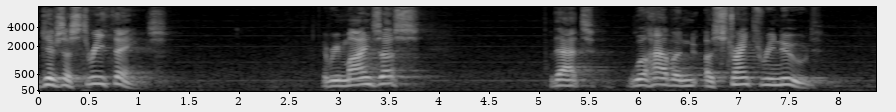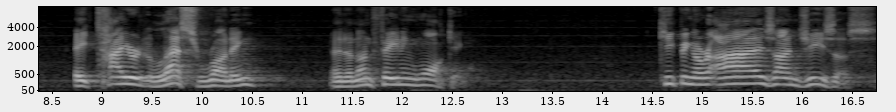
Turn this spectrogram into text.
gives us three things. It reminds us that we'll have a, a strength renewed, a tired less running, and an unfading walking. Keeping our eyes on Jesus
